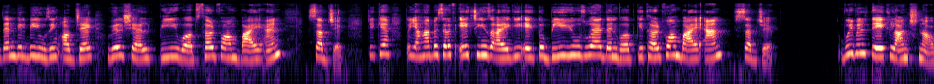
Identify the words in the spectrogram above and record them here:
then will be using object will shall be verb third form by and subject ठीक है? तो यहाँ पे सिर्फ़ एक चीज़ आएगी, एक तो बी यूज़ हुआ है देन वर्ब की third form by and subject we will take lunch now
